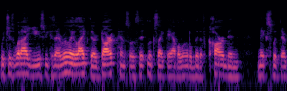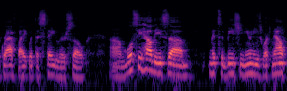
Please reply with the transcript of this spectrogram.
which is what I use because I really like their dark pencils. It looks like they have a little bit of carbon mixed with their graphite with the Staedtler. So um, we'll see how these um, Mitsubishi Unis work. Now,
